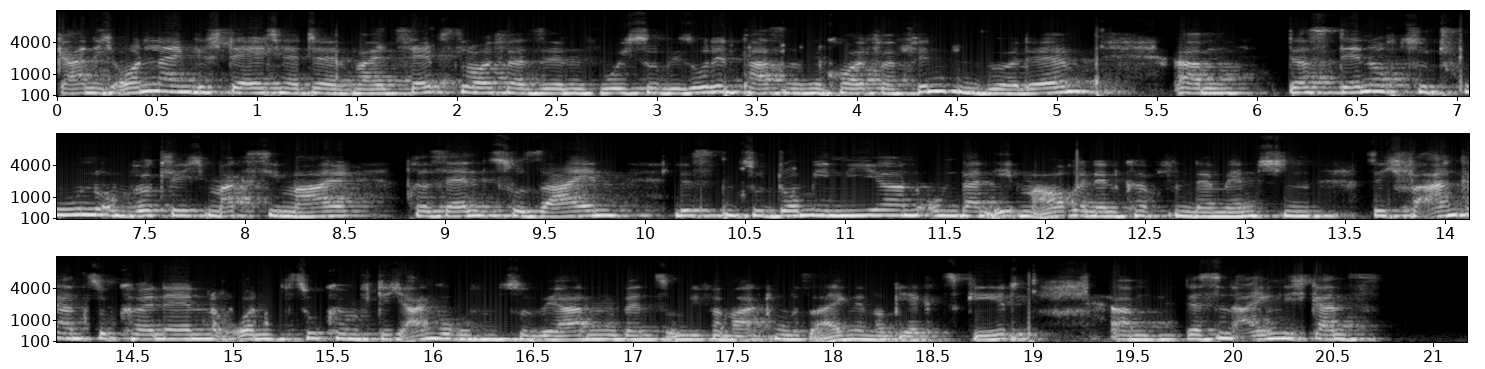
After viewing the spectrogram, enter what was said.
gar nicht online gestellt hätte, weil es Selbstläufer sind, wo ich sowieso den passenden Käufer finden würde, ähm, das dennoch zu tun, um wirklich maximal präsent zu sein, Listen zu dominieren, um dann eben auch in den Köpfen der Menschen sich verankern zu können und zukünftig angerufen zu werden, wenn es um die Vermarktung des eigenen Objekts geht. Ähm, das sind eigentlich ganz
